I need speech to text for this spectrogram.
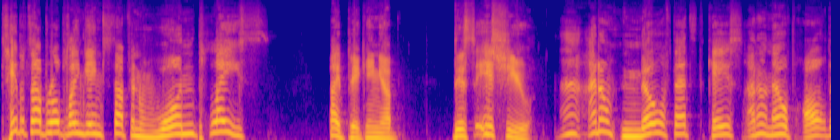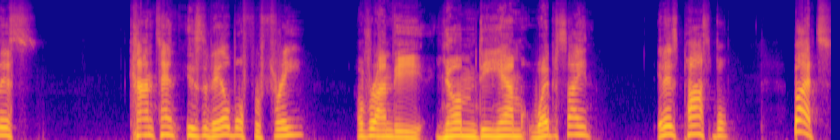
tabletop role playing game stuff in one place by picking up this issue. Uh, I don't know if that's the case. I don't know if all this content is available for free over on the Yum DM website. It is possible. But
